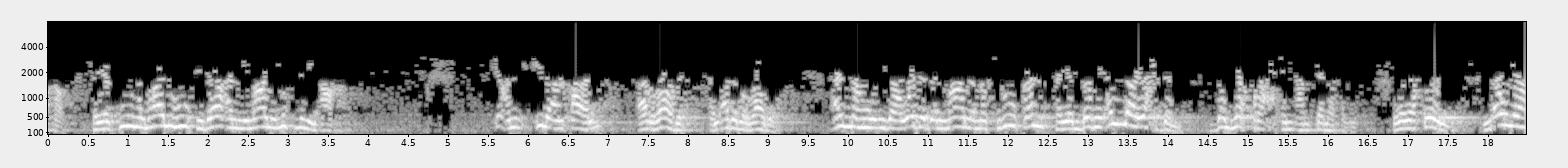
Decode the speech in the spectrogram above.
آخر. فيكون ماله فداء لمال مسلم آخر. يعني إلى أن قال الرابع الأدب الرابع أنه إذا وجد المال مسروقا فينبغي ألا يحزن. بل يفرح إن أمكنه. ويقول لولا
